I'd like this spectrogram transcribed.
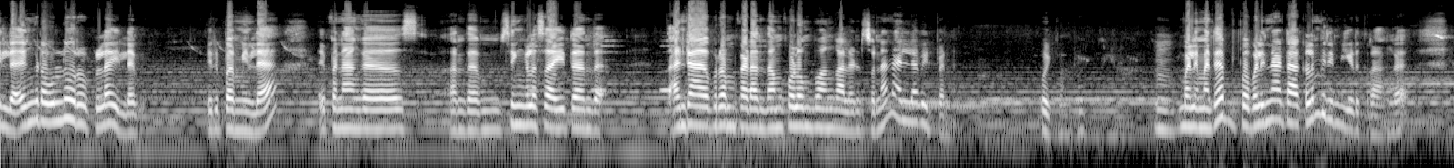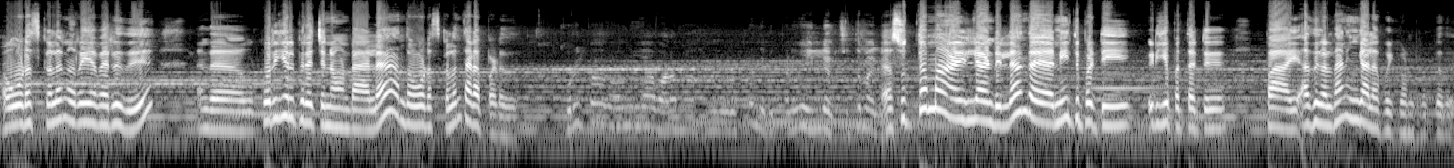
இல்லை எங்களோட உள்ளூருக்குள்ளே இல்லை. விருப்பம் இல்லை. இப்போ நாங்கள் அந்த சிங்கள சைட்டு அந்த அண்டாபுரம் கடந்தம் கொழும்பு வங்காளன்னு சொன்னால் நல்ல விற்பனை போய்க்கொண்டு ம் வெளி மற்ற இப்போ வெளிநாட்டு ஆட்களும் விரும்பி எடுக்கிறாங்க. ஓடஸ்களும் நிறைய வருது. அந்த பொறியியல் பிரச்சனை உண்டால அந்த ஓடஸ்களும் தடப்படுது. சுத்தமாக இல்லை சுத்தமாக இல்லாண்டு இல்லை அந்த நீத்துப்பட்டி இடியப்பத்தட்டு பாய் அதுகள் தான் இங்கால போய் கொண்டிருக்குது.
